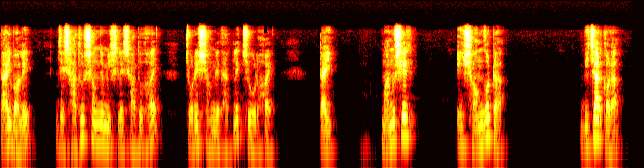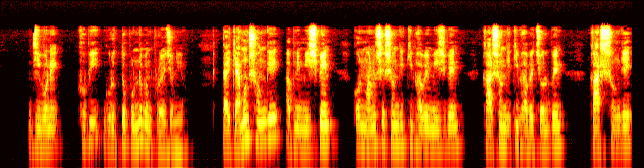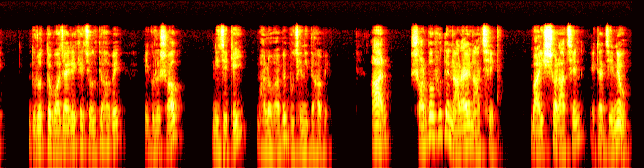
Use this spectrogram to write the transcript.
তাই বলে যে সাধুর সঙ্গে মিশলে সাধু হয়, চোরের সঙ্গে থাকলে চোর হয়। তাই মানুষের এই সঙ্গটা বিচার করা জীবনে খুবই গুরুত্বপূর্ণ এবং প্রয়োজনীয়। তাই কেমন সঙ্গে আপনি মিশবেন? কোন মানুষের সঙ্গে কীভাবে মিশবেন? কার সঙ্গে কীভাবে চলবেন? কার সঙ্গে দূরত্ব বজায় রেখে চলতে হবে? এগুলো সব নিজেকেই ভালোভাবে বুঝে নিতে হবে। আর সর্বভূতে নারায়ণ আছে বা ঈশ্বর আছেন, এটা জেনেও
